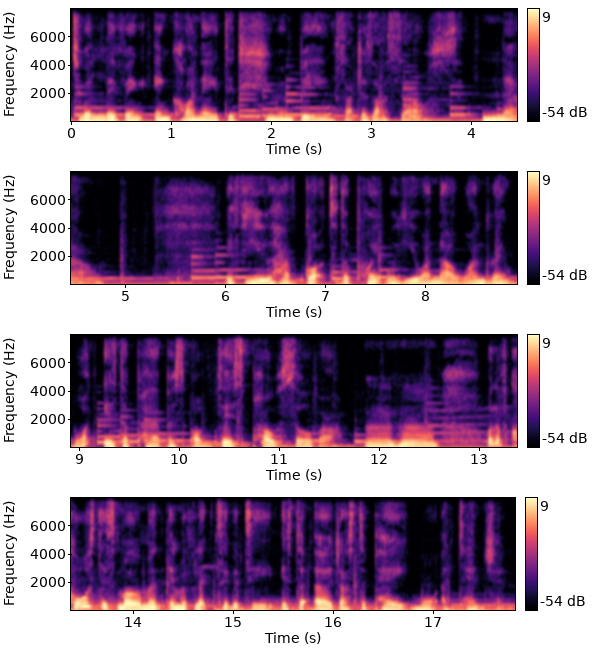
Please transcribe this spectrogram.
to a living incarnated human being such as ourselves. Now, if you have got to the point where you are now wondering, what is the purpose of this pulse silver? Mm-hmm. Well, of course, this moment in reflectivity is to urge us to pay more attention.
